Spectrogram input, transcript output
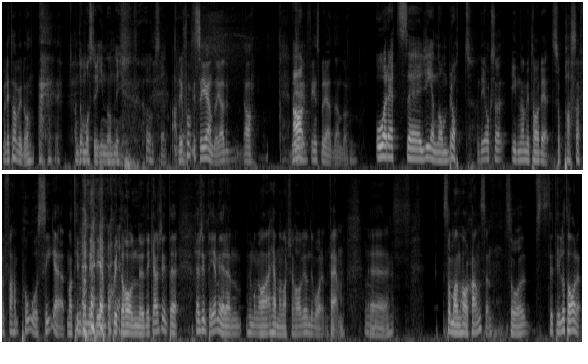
Men det tar vi då. Då måste det in någon ny också. Ja, det får vi se ändå. Jag, ja, det Ja. finns beredd ändå. Årets eh, genombrott. Det är också, innan vi tar det, så passa för fan på att se Matilda Nydén på Skytteholm nu. Det kanske inte, kanske inte är mer än, hur många hemmamatcher har vi under våren? Fem. Eh, som man har chansen. Så se till att ta den.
